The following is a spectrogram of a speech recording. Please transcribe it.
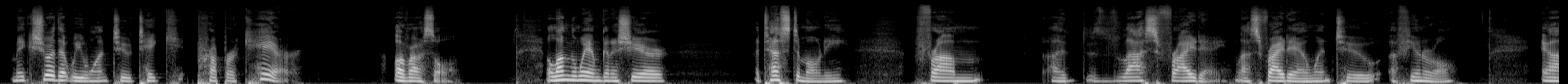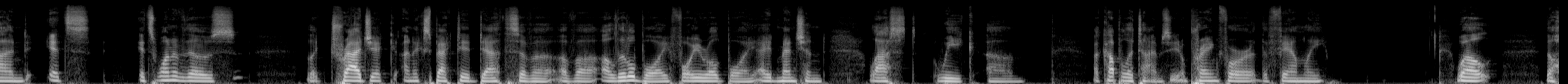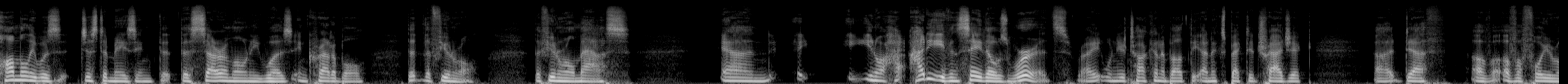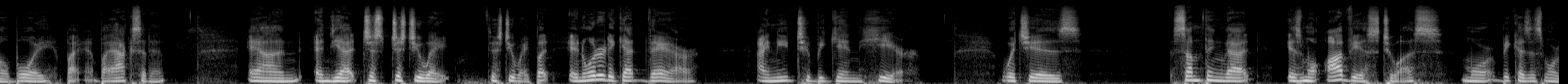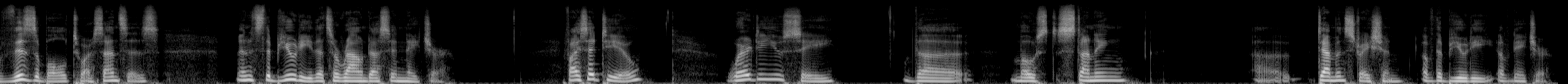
make sure that we want to take proper care of our soul? Along the way, I'm going to share a testimony from uh, last Friday. Last Friday, I went to a funeral, and it's it's one of those like tragic, unexpected deaths of a of a, a little boy, four year old boy. I had mentioned last week um, a couple of times, you know, praying for the family. Well, the homily was just amazing. The, the ceremony was incredible. The, the funeral, the funeral mass, and you know how, how do you even say those words, right? When you're talking about the unexpected, tragic uh, death of of a four year old boy by by accident. And and yet just just you wait just you wait. But in order to get there i need to begin here which is something that is more obvious to us more because it's more visible to our senses and it's the beauty that's around us in nature. If i said to you where do you see the most stunning uh, demonstration of the beauty of nature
